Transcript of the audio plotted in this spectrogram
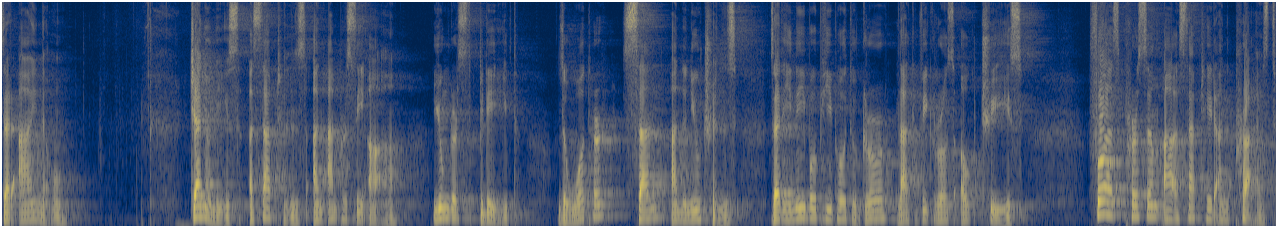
that I know. Genuineness, acceptance, and empathy are, Rogers believed, the water, sun, and nutrients that enable people to grow like vigorous oak trees. For as persons are accepted and praised,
